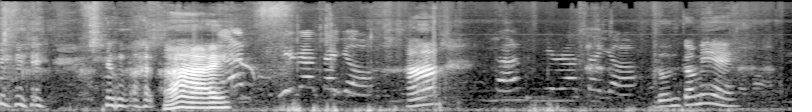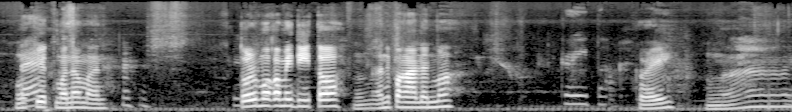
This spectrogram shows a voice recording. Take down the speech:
Hi! ha? Doon kami eh. Ang cute mo naman. Tour mo kami dito. Mm, Ano pangalan mo? Gray pa. Gray? Ay.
